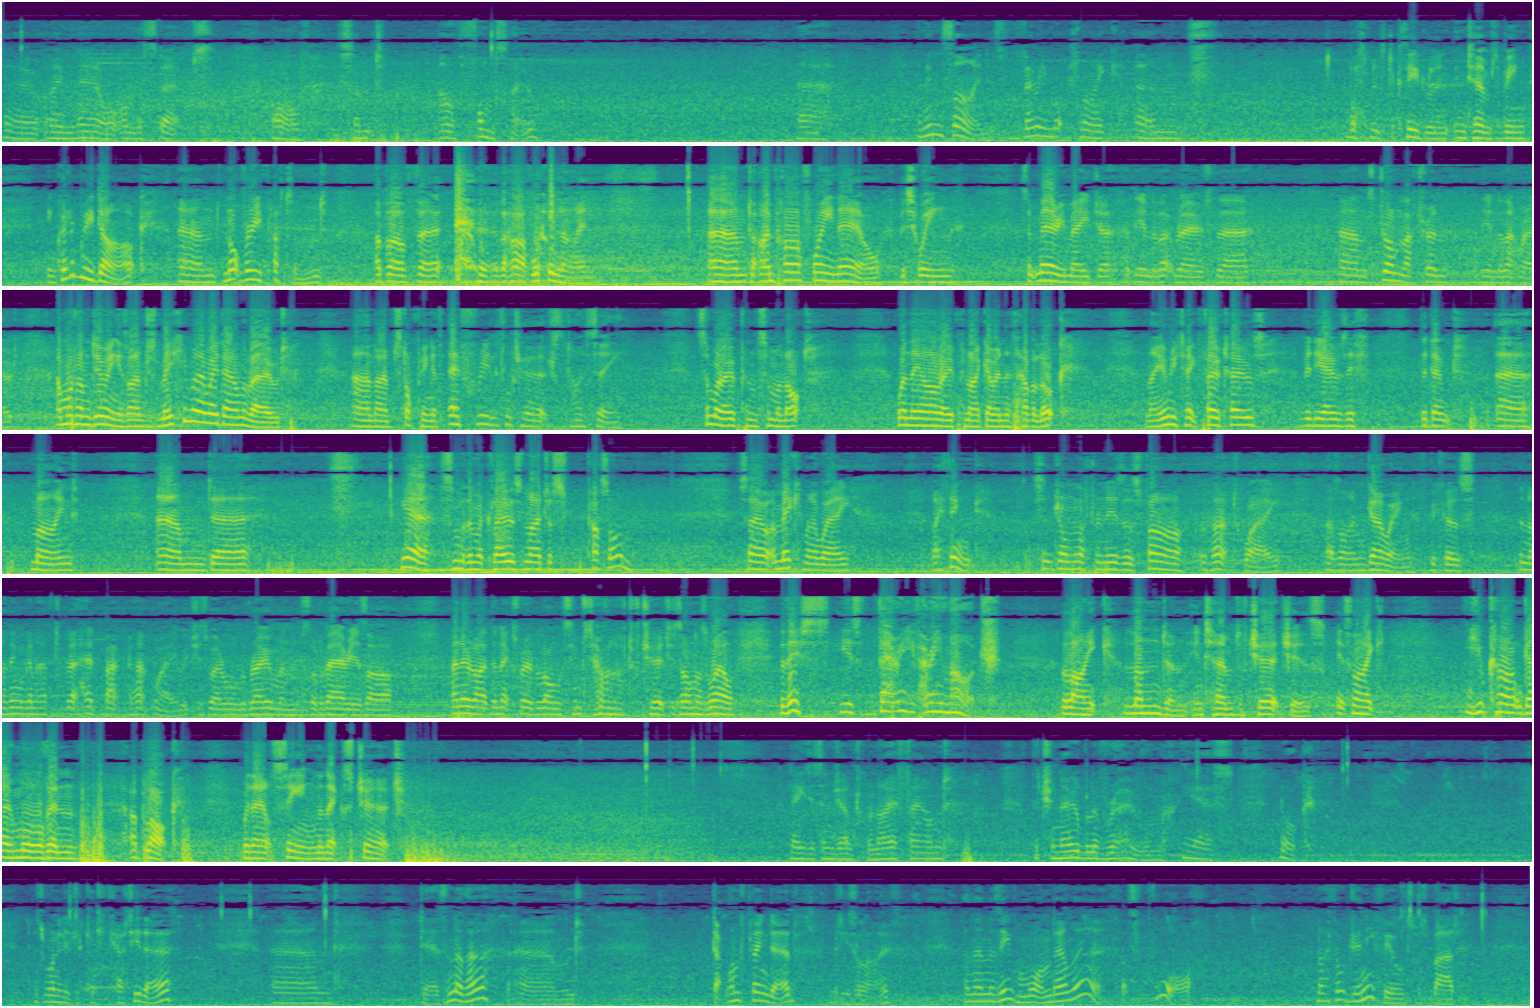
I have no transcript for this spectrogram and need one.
So I'm now on the steps of St Alfonso. Uh, and inside it's very much like um, Westminster Cathedral in, in, terms of being incredibly dark and not very patterned above uh, the halfway line. And I'm halfway now between St Mary Major at the end of that road there and John Lateran at the end of that road. And what I'm doing is I'm just making my way down the road and I'm stopping at every little church that I see. Some are open, some are not. When they are open, I go in and have a look. And I only take photos, videos if they don't uh, mind. And uh, yeah, some of them are closed and I just pass on. So I'm making my way I think St John Lateran is as far that way as I'm going because then I think we're going to have to head back that way, which is where all the Roman sort of areas are. I know, like the next road along seems to have a lot of churches on as well. This is very, very much like London in terms of churches. It's like you can't go more than a block without seeing the next church. Ladies and gentlemen, I have found the Chernobyl of Rome. Yes, look. There's one little kitty catty there, and there's another, and that one's playing dead, but he's alive. And then there's even one down there. That's four. And I thought Jenny Fields was bad.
